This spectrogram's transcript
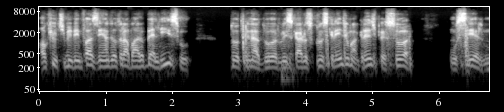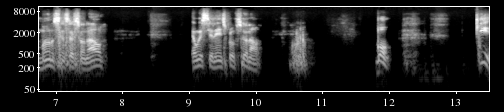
ao que o time vem fazendo. É o trabalho belíssimo do treinador Luiz Carlos Cruz, que além de uma grande pessoa, um ser humano sensacional, é um excelente profissional. Bom, que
